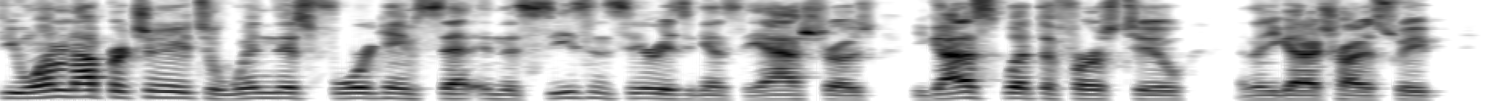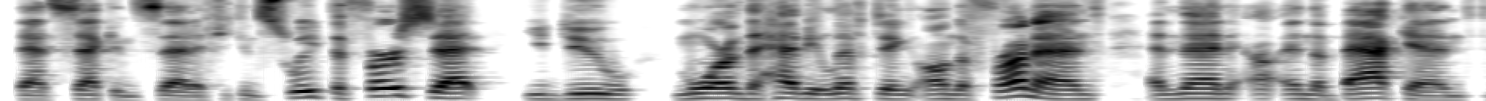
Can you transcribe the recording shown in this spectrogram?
if you want an opportunity to win this four game set in the season series against the Astros, you got to split the first two, and then you got to try to sweep that second set. If you can sweep the first set, you do more of the heavy lifting on the front end, and then uh, in the back end,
